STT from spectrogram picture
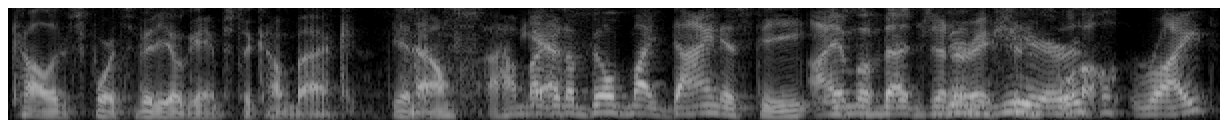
college sports video games to come back. You know, That's- how am I going to build my dynasty? I am It's- of that generation as years, well. right?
